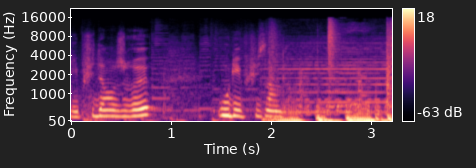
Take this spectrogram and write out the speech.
les plus dangereux ou les plus ingrats.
